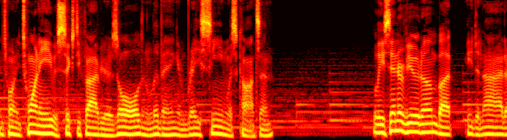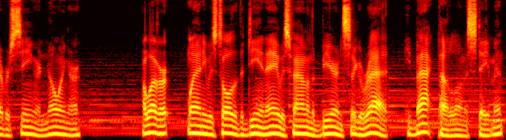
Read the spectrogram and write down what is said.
In 2020, he was 65 years old and living in Racine, Wisconsin. Police interviewed him, but he denied ever seeing or knowing her. However, when he was told that the DNA was found on the beer and cigarette, he backpedaled on his statement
